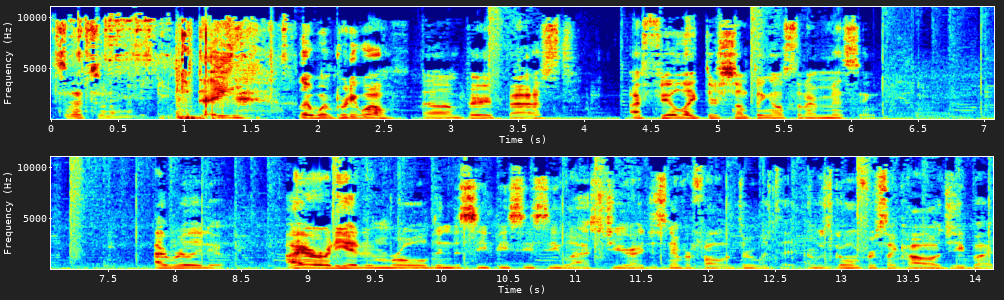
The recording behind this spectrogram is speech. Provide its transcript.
So that's what I'm gonna do today. That went pretty well, um, very fast. I feel like there's something else that I'm missing. I really do. I already had enrolled into CPCC last year. I just never followed through with it. I was going for psychology, but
